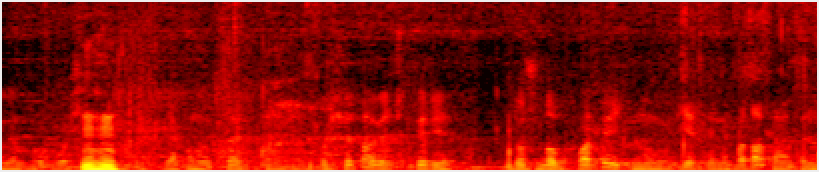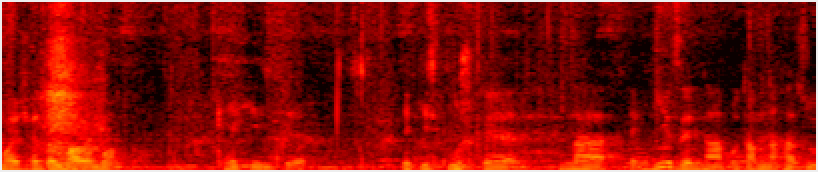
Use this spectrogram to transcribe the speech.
будемо пробувати. Угу. Як воно все. Посчитав я 4 должно б хватить. Ну, якщо не хвататиме, то може ще додамо якісь, е, якісь пушки на як дізельна або там на газу.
